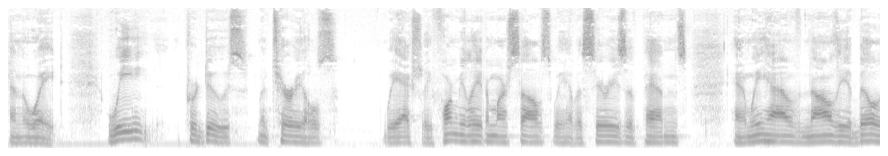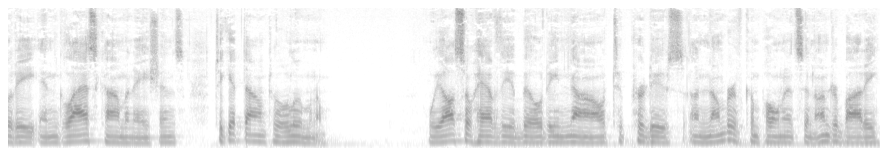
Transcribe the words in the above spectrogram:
and the weight. We produce materials. We actually formulate them ourselves. We have a series of patents, and we have now the ability in glass combinations to get down to aluminum. We also have the ability now to produce a number of components in underbody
